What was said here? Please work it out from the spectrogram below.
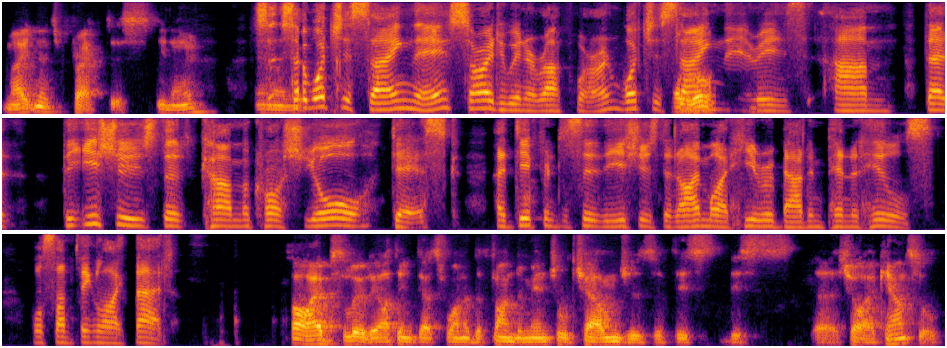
maintenance practice. You know. So, um, so, what you're saying there, sorry to interrupt, Warren. What you're oh, saying well, there is um, that the issues that come across your desk are different to the issues that I might hear about in Pennant Hills or something like that. Oh, absolutely. I think that's one of the fundamental challenges of this this uh, Shire Council.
